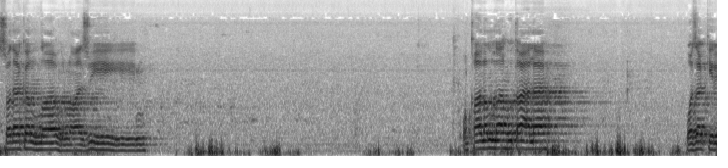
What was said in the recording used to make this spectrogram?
صدق الله العظيم. وقال الله تعالى ওয়াজাকির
